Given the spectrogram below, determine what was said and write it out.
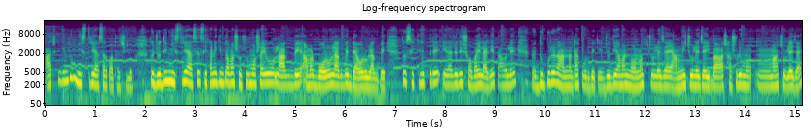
আজকে কিন্তু মিস্ত্রি আসার কথা ছিল। তো যদি মিস্ত্রি আসে, সেখানে কিন্তু আমার শ্বশুরমশাইও লাগবে, আমার বড়ও লাগবে, দেওয়ারও লাগবে। তো সেক্ষেত্রে এরা যদি সবাই লাগে, তাহলে দুপুরে রান্নাটা করবে কে? যদি আমার ননদ চলে যায়, আমি চলে যাই বা শাশুড়ি মা চলে যায়,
